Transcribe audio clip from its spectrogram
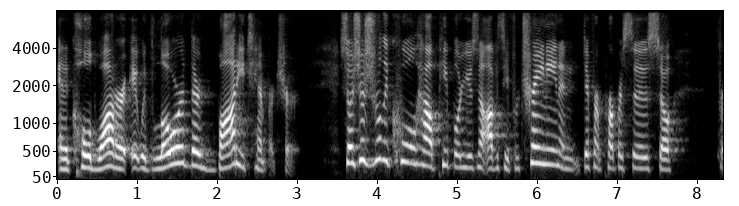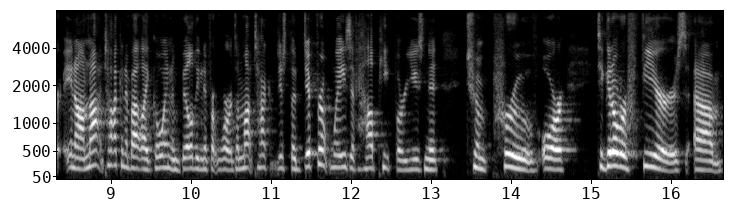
in cold water it would lower their body temperature. So it's just really cool how people are using it obviously for training and different purposes. So for you know i'm not talking about like going and building different words i'm not talking just the different ways of how people are using it to improve or to get over fears. Um,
